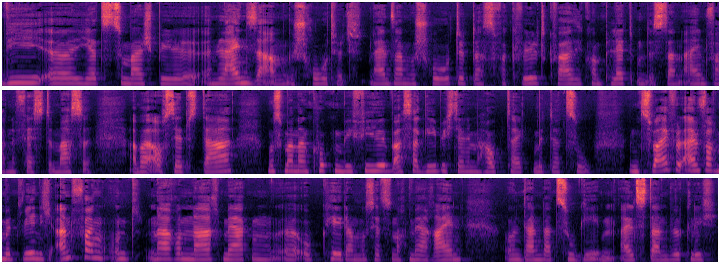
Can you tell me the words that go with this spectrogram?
wie äh, jetzt zum Beispiel ein Leinsamen geschrotet. Leinsamen geschrotet, das verquillt quasi komplett und ist dann einfach eine feste Masse. Aber auch selbst da muss man dann gucken, wie viel Wasser gebe ich denn im Hauptteig mit dazu. Im Zweifel einfach mit wenig anfangen und nach und nach merken, äh, okay, da muss jetzt noch mehr rein und dann dazugeben, als dann wirklich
